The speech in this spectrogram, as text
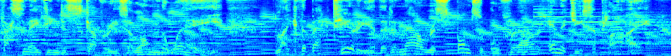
fascinating discoveries along the way, like the bacteria that are now responsible for our energy supply,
